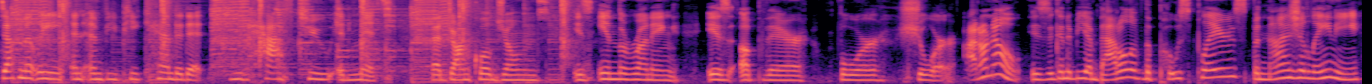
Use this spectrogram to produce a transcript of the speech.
Definitely an MVP candidate. You have to admit that Jonquel Jones is in the running, is up there for sure. I don't know. Is it going to be a battle of the post players? Betnijah Laney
